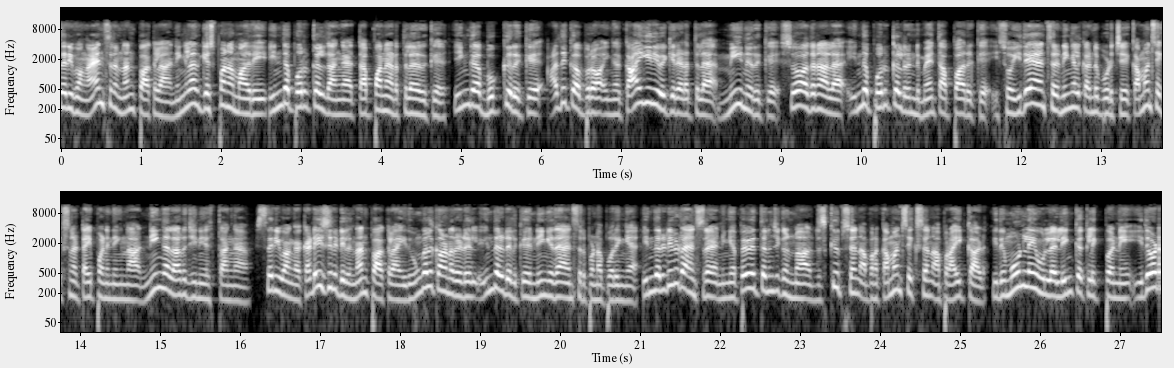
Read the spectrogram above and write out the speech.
சரி வாங்க ஆன்சர் என்னன்னு பார்க்கலாம். நீங்களா கெஸ் பண்ண மாதிரி இந்த பொருட்கள் தாங்க தப்பான இடத்துல இருக்கு. இங்க புக் இருக்கு. அதுக்கப்புறம் இங்க காய்கறி வைக்கிற இடத்துல மீன் இருக்கு. சோ அதனால இந்த பொருட்கள் ரெண்டுமே தப்பா இருக்கு. சோ இதே ஆன்சர் நீங்கள் கண்டுபிடிச்சு கமெண்ட் செக்ஷன்ல டைப் பண்ணிருந்தீங்கன்னா நீங்க எல்லாரும் ஜீனியஸ் தாங்க. சரி வாங்க. கடைசி ரெடில் என்னன்னு பார்க்கலாம். இது உங்களுக்கான ரெடில் இந்த ரெடிலுக்கு நீங்க தான் ஆன்சர் பண்ண போறீங்க. இந்த ரெடிலோட ஆன்சரை நீங்க எப்பவே தெரிஞ்சுக்கணும்னா டிஸ்கிரிப்ஷன் அப்புறம் கமெண்ட் செக்ஷன் அப்புறம் ஐ கார்டு இது மூணுலயும் உள்ள லிங்கை கிளிக் பண்ணி இதோட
